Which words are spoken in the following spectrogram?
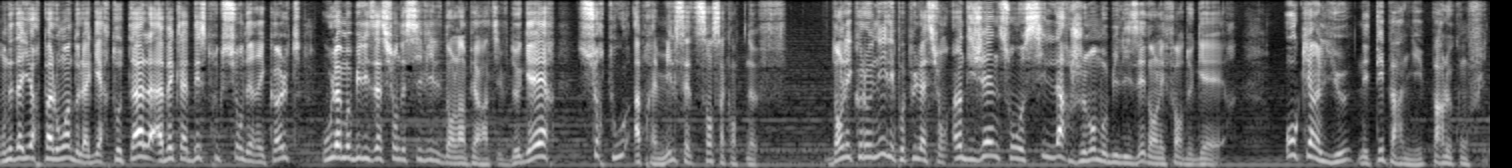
on n'est d'ailleurs pas loin de la guerre totale avec la destruction des récoltes ou la mobilisation des civils dans l'impératif de guerre, surtout après 1759. Dans les colonies, les populations indigènes sont aussi largement mobilisées dans l'effort de guerre. Aucun lieu n'est épargné par le conflit.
